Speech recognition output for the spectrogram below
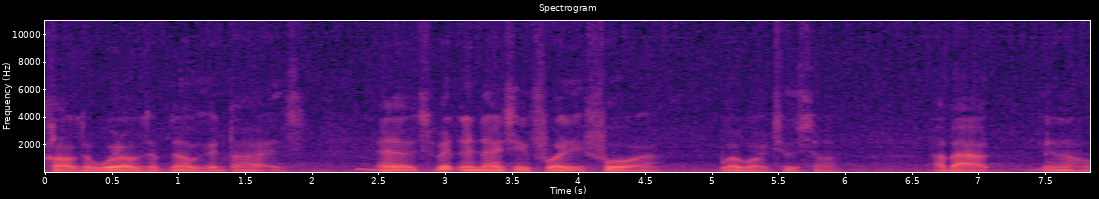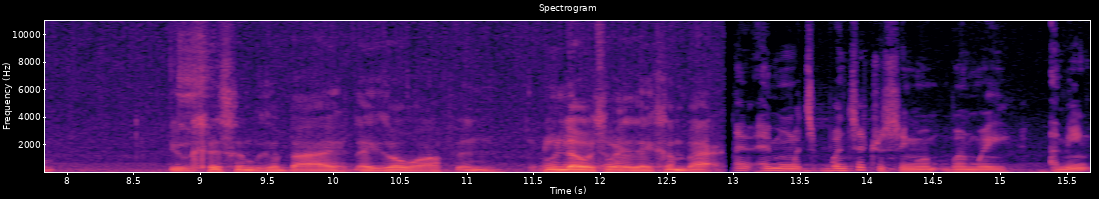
called The World of No Goodbyes. And it was written in 1944, World War II song, about, you know, you kiss them goodbye, they go off, and who knows whether they come back. And, and what's, what's interesting when, when we, I mean,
